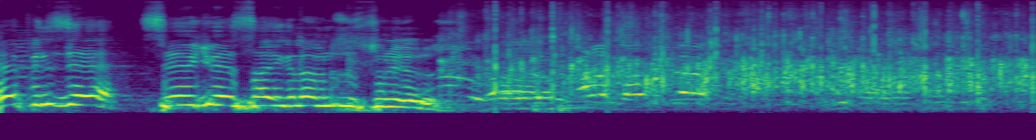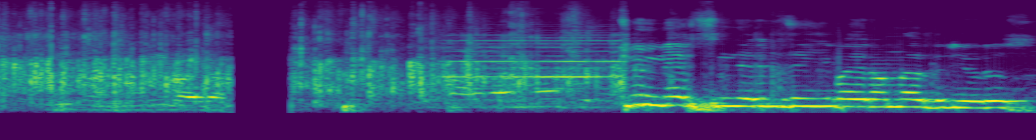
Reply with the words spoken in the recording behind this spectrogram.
Hepinize sevgi ve saygılarımızı sunuyoruz. Tüm Mersinlerimize iyi bayramlar diliyoruz.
